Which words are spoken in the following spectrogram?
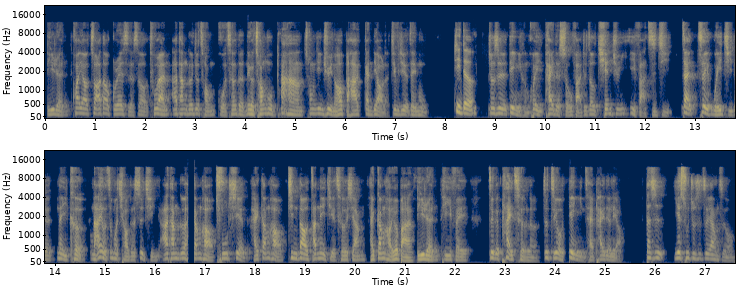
敌人快要抓到 Grace 的时候，突然阿汤哥就从火车的那个窗户啪冲进去，然后把他干掉了。记不记得这一幕？记得，就是电影很会拍的手法，就叫千钧一发之际，在最危急的那一刻，哪有这么巧的事情？阿汤哥刚好出现，还刚好进到他那节车厢，还刚好又把敌人踢飞，这个太扯了，这只有电影才拍得了。但是耶稣就是这样子哦。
